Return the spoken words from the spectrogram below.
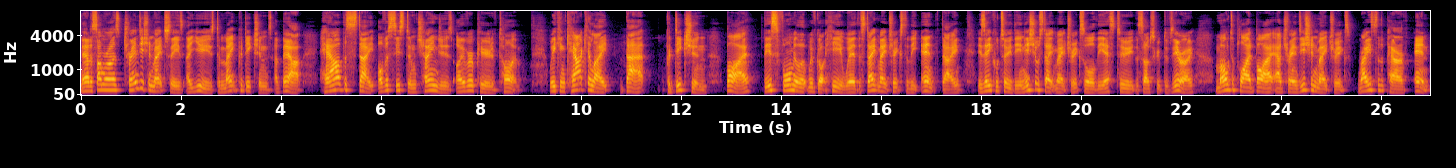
Now to summarise, transition matrices are used to make predictions about how the state of a system changes over a period of time. We can calculate that prediction by this formula that we've got here where the state matrix to the nth day is equal to the initial state matrix or the S2 the subscript of 0 multiplied by our transition matrix raised to the power of n.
